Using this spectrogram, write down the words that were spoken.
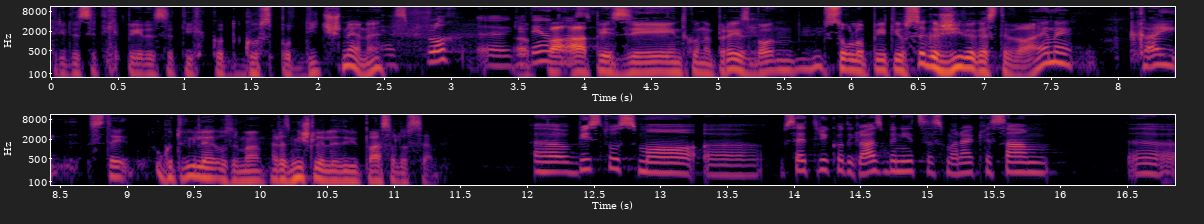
30, 50 kot gospodične, ne? Eh, Sploh eh, glede na pa to, APZ in tako naprej, solo petje, vsega živega ste vajene. Kaj ste ugotovili, oziroma razmišljali, da bi pasalo sem? Uh, v bistvu smo uh, vse tri kot glasbenice rekli sam, uh,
